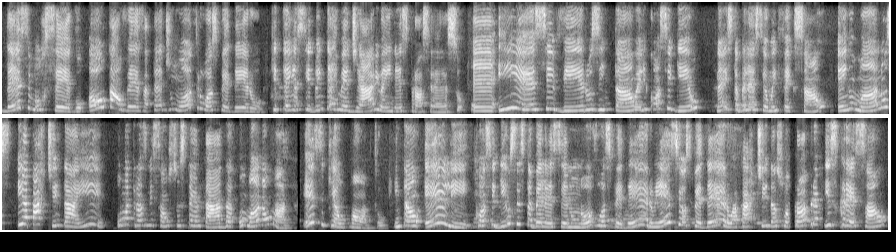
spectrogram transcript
desse morcego, ou talvez até de um outro hospedeiro que tenha sido intermediário aí nesse processo, é, e esse vírus, então, ele conseguiu né, estabelecer uma infecção em humanos e a partir daí uma transmissão sustentada humano a humano. Esse que é o ponto. Então, ele conseguiu se estabelecer num novo hospedeiro e esse hospedeiro, a partir da sua própria excreção,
